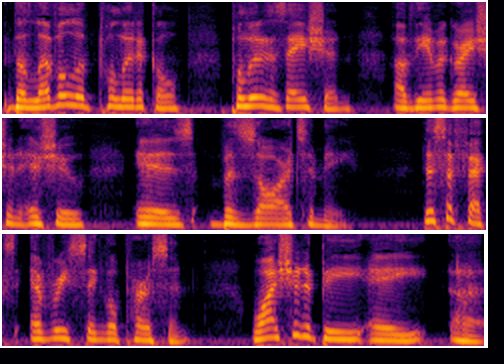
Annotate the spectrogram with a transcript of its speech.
The level of political politicization of the immigration issue is bizarre to me. This affects every single person why should it be a, uh,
